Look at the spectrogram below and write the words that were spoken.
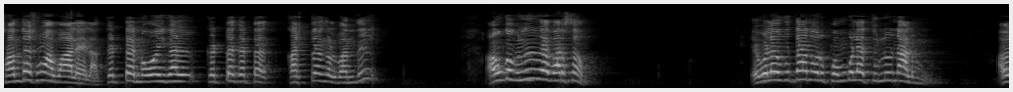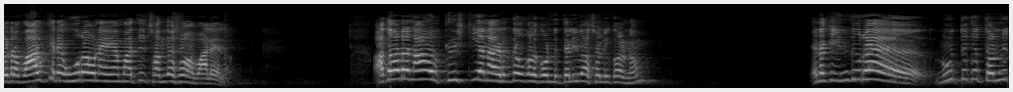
சந்தோஷமாக வாழையலாம் கெட்ட நோய்கள் கெட்ட கெட்ட கஷ்டங்கள் வந்து அவங்க விழுகிற வருஷம் எவ்வளவுக்கு தான் ஒரு பொம்பளை துள்ளுனாலும் அவளோட வாழ்க்கையை ஊரவனை ஏமாற்றி சந்தோஷமாக வாழையலாம் அதோட நான் ஒரு கிறிஸ்டியனாக இருந்து உங்களுக்கு ஒன்று தெளிவாக சொல்லிக்கொள்ளணும். எனக்கு இந்துர நூற்றுக்கு தொண்ணூ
